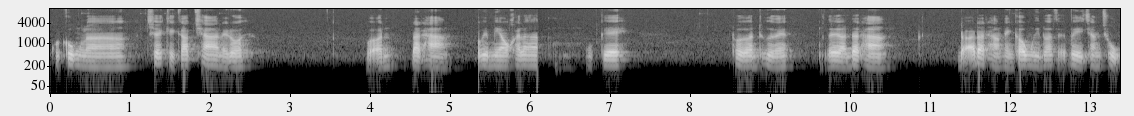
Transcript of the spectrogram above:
Cuối cùng là check cái captcha này rồi và ấn, đặt hàng. Có mèo khá là ok. Thôi, ấn thử xem. Đây là ấn đặt hàng. Đã đặt hàng thành công thì nó sẽ về trang chủ.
